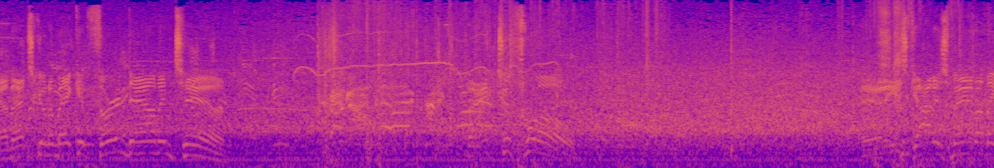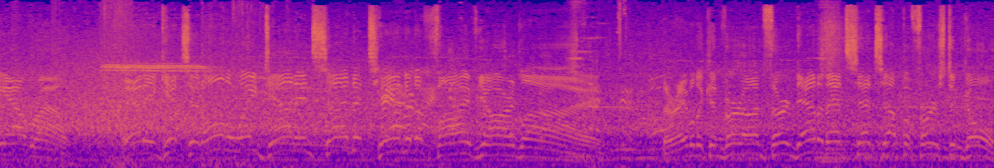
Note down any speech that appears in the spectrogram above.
And that's going to make it third down and 10. Back to throw. And he's got his man on the out route. And he gets it all the way down inside the 10 to the 5-yard line. They're able to convert on third down, and that sets up a first and goal.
